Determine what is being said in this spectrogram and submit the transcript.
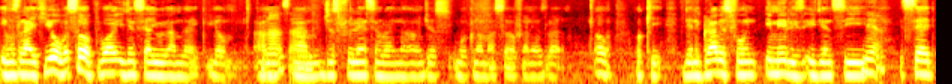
it was like, yo, what's up? What agency are you? I'm like, yo, I'm, know I'm? I'm just freelancing right now. I'm just working on myself. And it was like, oh, okay. Then he grabbed his phone, email his agency. Yeah. Said,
